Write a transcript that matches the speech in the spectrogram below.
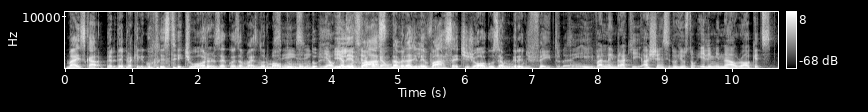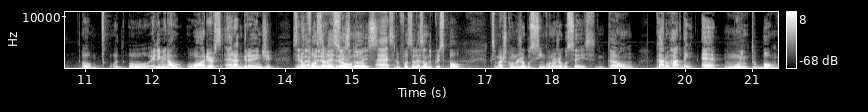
Mas, cara, perder pra aquele Golden State Warriors é a coisa mais normal Sim, do sim. mundo. E é o que acontecerá a levar, um. na verdade, levar sete jogos é um grande feito, né? Sim, e vale lembrar que a chance do Houston eliminar o Rockets, ou, eliminar o Warriors, era grande se Eles não fosse a lesão do. 3-2. É, se não fosse a lesão do Chris Paul, que se machucou no jogo 5 ou no jogo 6. Então, cara, o Harden é muito bom.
